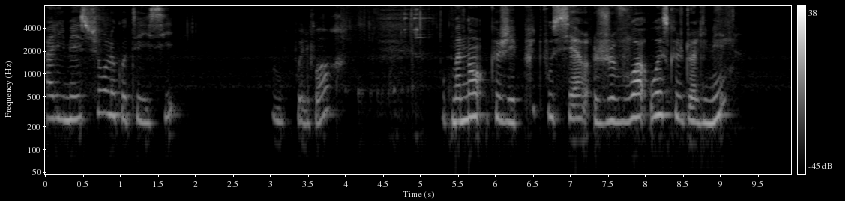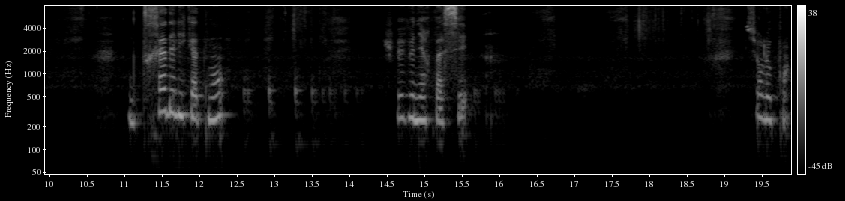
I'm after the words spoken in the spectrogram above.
à limer sur le côté ici vous pouvez le voir. Donc maintenant que j'ai plus de poussière, je vois où est-ce que je dois limer. Donc très délicatement, je vais venir passer sur le coin.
